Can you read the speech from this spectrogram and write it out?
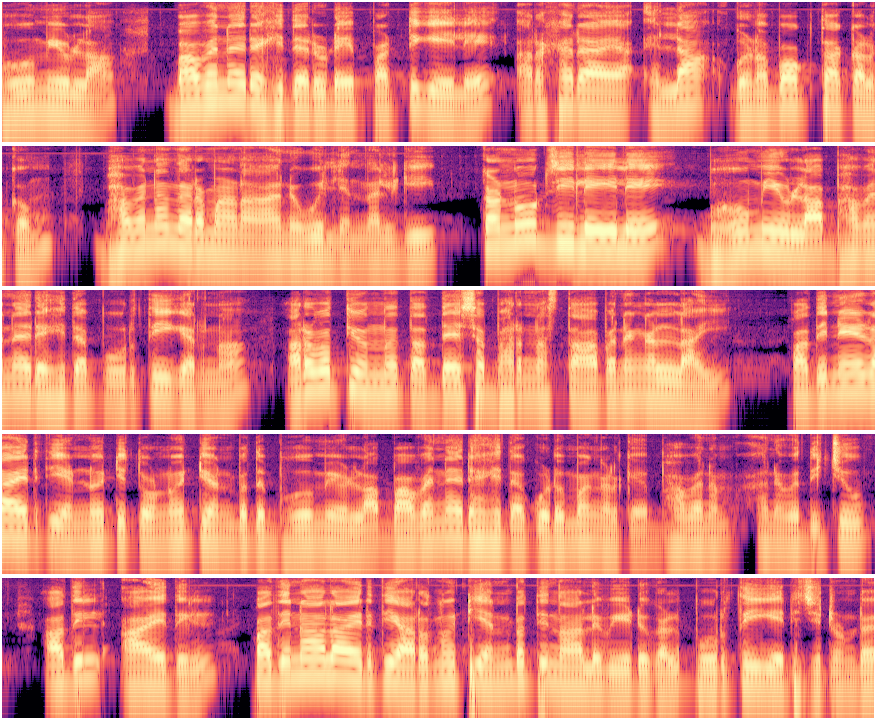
ഭൂമിയുള്ള ഭവനരഹിതരുടെ പട്ടികയിലെ അർഹരായ എല്ലാ ഗുണഭോക്താക്കൾക്കും ഭവന നിർമ്മാണ ആനുകൂല്യം നൽകി. കണ്ണൂർ ജില്ലയിലെ ഭൂമിയുള്ള ഭവനരഹിത പൂർത്തീകരണ അറുപത്തിയൊന്ന് തദ്ദേശ ഭരണ സ്ഥാപനങ്ങളിലായി പതിനേഴായിരത്തി എണ്ണൂറ്റി തൊണ്ണൂറ്റി ഒൻപത് ഭൂമിയുള്ള ഭവനരഹിത കുടുംബങ്ങൾക്ക് ഭവനം അനുവദിച്ചു. അതിൽ ആയതിൽ പതിനാലായിരത്തി അറുന്നൂറ്റി എൺപത്തിനാല് വീടുകൾ പൂർത്തീകരിച്ചിട്ടുണ്ട്.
